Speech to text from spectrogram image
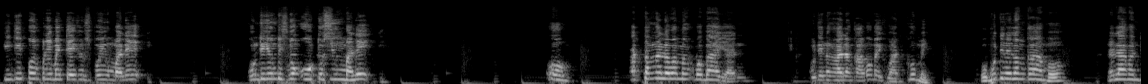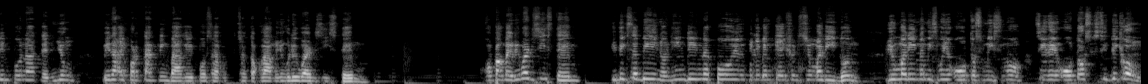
Hindi po implementations po yung mali. Kundi yung mismong utos yung mali. Oh, at pangalawa mga kababayan, buti na nga lang kamo may quadcom eh. O buti na lang kamo, nalaman din po natin yung pinaka-importanting bagay po sa, sa Toklang, yung reward system. Kapag may reward system, Ibig sabihin nun, hindi na po yung implementations yung mali doon. Yung mali na mismo yung utos mismo. Sino yung utos? Si Digong.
